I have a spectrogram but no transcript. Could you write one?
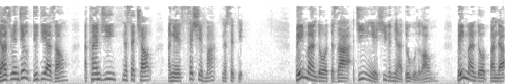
ရာဇဝင်ကျုပ်ဒုတိယဆောင်အခန်းကြီး26အငယ်16မှ21ဗိမာန်တော်တစားအကြီးအငယ်ရှိသမျှတို့ကို၎င်းဗိမာန်တော်ဗန္တာ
